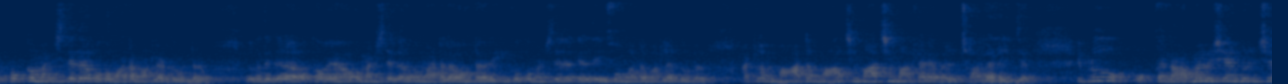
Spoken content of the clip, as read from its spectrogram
ఒక్కొక్క మనిషి దగ్గర ఒక్కొక్క మాట మాట్లాడుతూ ఉంటారు. ఒక దగ్గర ఒక ఒక మనిషి దగ్గర ఒక మాటలా ఉంటుంది. ఇంకొక మనిషి దగ్గరికి వెళ్తే ఇంకో మాట మాట్లాడుతూ ఉంటారు. అట్లా మాట మార్చి మార్చి మాట్లాడే వాళ్ళు చాలా డేంజర్ ఇప్పుడు ఒక్క నార్మల్ విషయం గురించే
